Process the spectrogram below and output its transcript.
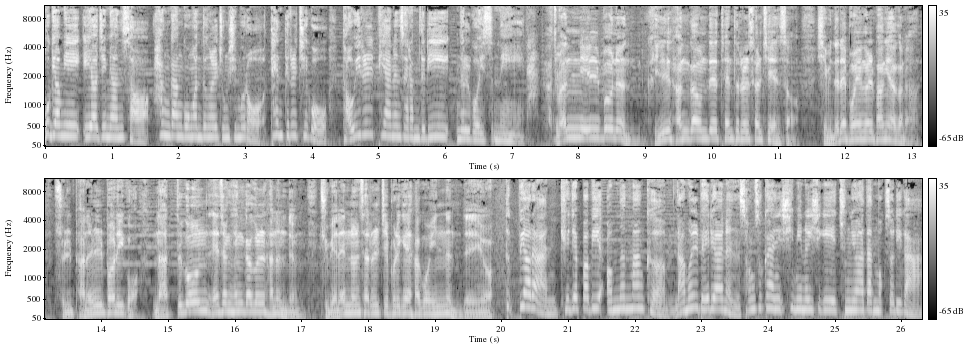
폭염이 이어지면서 한강공원 등을 중심으로 텐트를 치고 더위를 피하는 사람들이 늘고 있습니다. 하지만 일부는 길 한가운데 텐트를 설치해서 시민들의 보행을 방해하거나 술판을 버리고 낯뜨거운 애정 행각을 하는 등 주변의 눈살을 찌푸리게 하고 있는데요. 특별한 규제법이 없는 만큼 남을 배려하는 성숙한 시민의식이 중요하다는 목소리가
